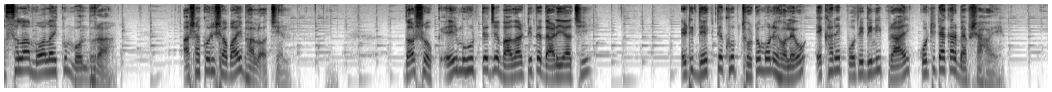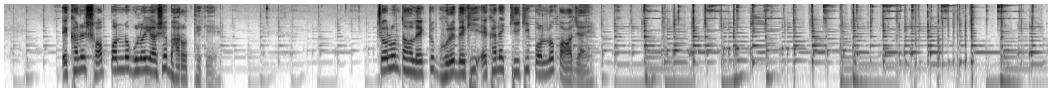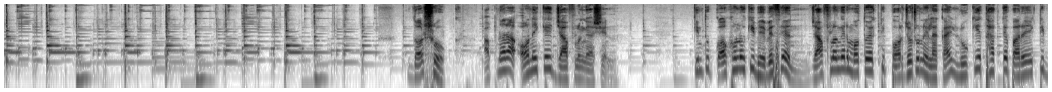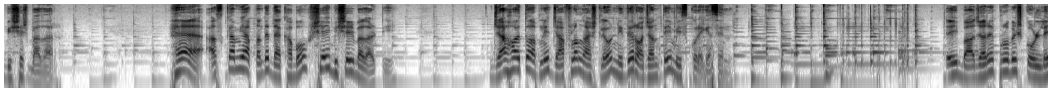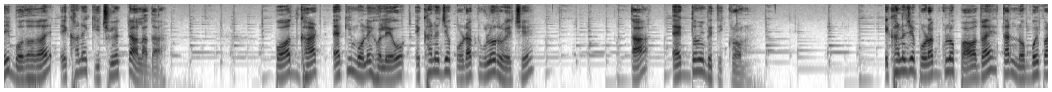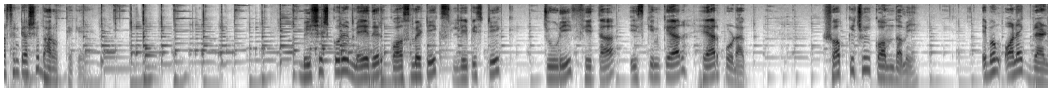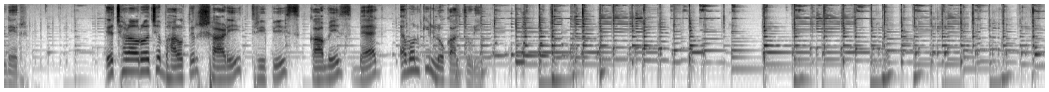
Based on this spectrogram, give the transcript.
আসসালামু আলাইকুম বন্ধুরা। আশা করি সবাই ভালো আছেন। দর্শক, এই মুহূর্তে যে বাজারটিতে দাঁড়িয়ে আছি, এটি দেখতে খুব ছোট মনে হলেও এখানে প্রতিদিনই প্রায় কোটি টাকার ব্যবসা হয়। এখানে সব পণ্যগুলোই আসে ভারত থেকে। চলুন তাহলে একটু ঘুরে দেখি এখানে কি কি পণ্য পাওয়া যায়। দর্শক, আপনারা অনেকেই জাফলংয়ে আসেন। কিন্তু কখনো কি ভেবেছেন জাফলংয়ের মতো একটি পর্যটন এলাকায় লুকিয়ে থাকতে পারে একটি বিশেষ বাজার? হ্যাঁ আজকে আমি আপনাদের দেখাবো সেই বিশেষ বাজারটি। যা হয়তো আপনি জাফলং আসলেও নিজের অজান্তেই মিস করে গেছেন। এই বাজারে প্রবেশ করলেই বোঝা যায় এখানে কিছু একটা আলাদা। পথঘাট একই মনে হলেও এখানে যে প্রোডাক্টগুলো রয়েছে তা একদমই ব্যতিক্রম। এখানে যে প্রোডাক্টগুলো পাওয়া যায়, তার নব্বই পার্সেন্ট আসে ভারত থেকে। বিশেষ করে মেয়েদের কসমেটিক্স লিপস্টিক চুড়ি, ফিতা স্কিন কেয়ার হেয়ার প্রোডাক্ট সব কিছুই কম দামি এবং অনেক ব্র্যান্ডের। এছাড়াও রয়েছে ভারতের sari three piece kameez bag এমনকি লোকাল চুড়ি।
